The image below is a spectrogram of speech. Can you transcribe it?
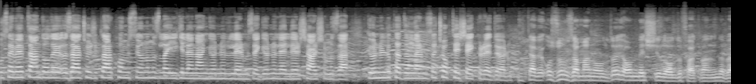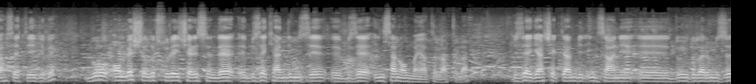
Bu sebepten dolayı özel çocuklar komisyonumuzla ilgilenen gönüllülerimize, gönül elleri çarşımıza, gönüllü kadınlarımıza çok teşekkür ediyorum. Tabii uzun zaman oldu. 15 yıl oldu Fatma'nın da bahsettiği gibi. Bu 15 yıllık süre içerisinde e, bize kendimizi, e, bize insan olmayı hatırlattılar. Bize gerçekten bir insani e, duygularımızı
